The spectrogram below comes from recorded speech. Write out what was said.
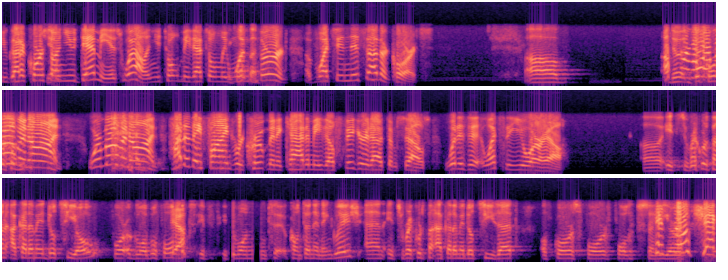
you got a course Yeah. on Udemy as well, and you told me that's only one Exactly. of what's in this other course. Uh, Oh, The- we're, the we're course on- moving on. We're moving on. How do they find Recruitment Academy? They'll figure it out themselves. What is it? What's the URL? uh, it's recruitmentacademy.co for a global Yeah. focus if, if you want content in English, and it's recruitmentacademy.cz, of course, for folks There's here. no Czech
